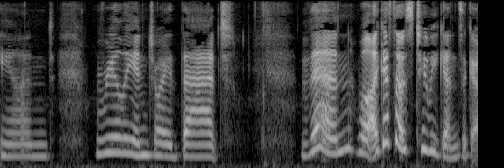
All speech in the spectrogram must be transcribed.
and really enjoyed that. Then, well, I guess that was two weekends ago.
